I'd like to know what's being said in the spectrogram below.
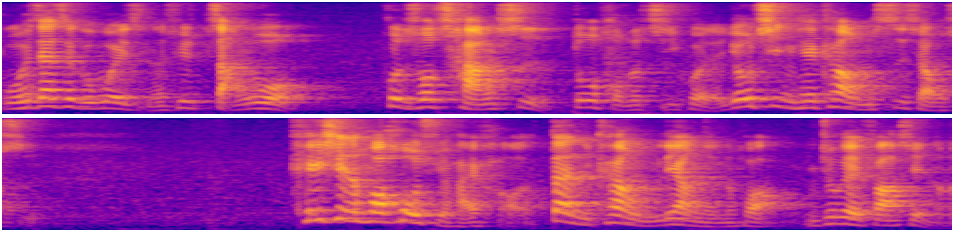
不会在这个位置呢去掌握或者说尝试多头的机会的。尤其你可以看我们四小时。K 线的话或许还好，但你看我们量能的话，你就可以发现了，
